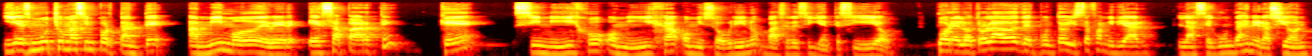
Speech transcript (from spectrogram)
Y es mucho más importante a mi modo de ver esa parte que si mi hijo o mi hija o mi sobrino va a ser el siguiente CEO. Por el otro lado, desde el punto de vista familiar, la segunda generación,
